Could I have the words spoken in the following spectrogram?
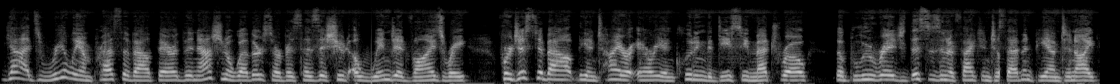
Yeah, it's really impressive out there. The National Weather Service has issued a wind advisory for just about the entire area, including the DC Metro, the Blue Ridge. This is in effect until 7 p.m. tonight.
